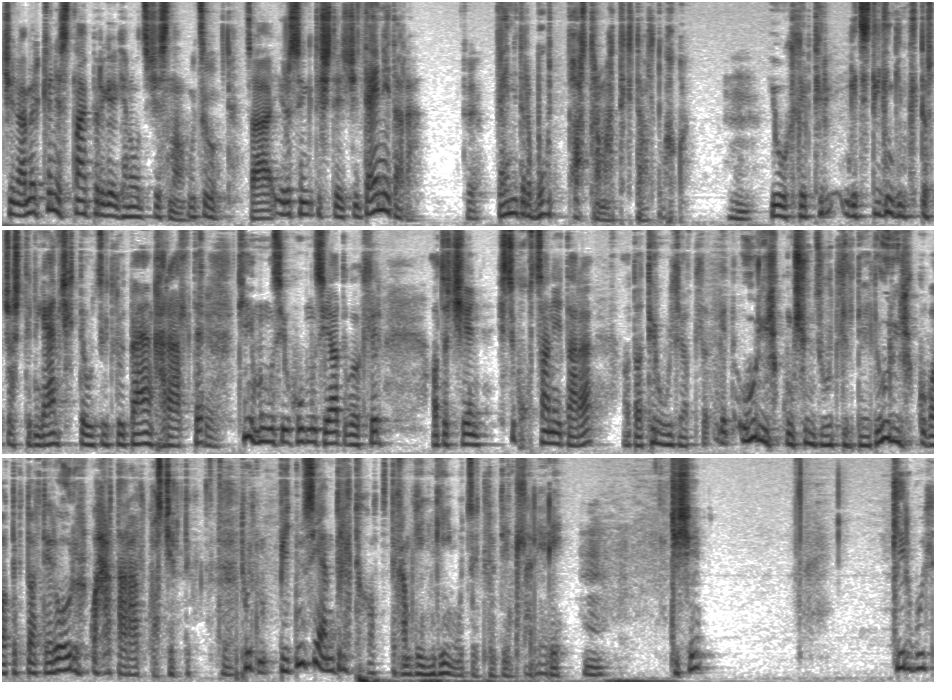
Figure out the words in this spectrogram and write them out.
Чи Америкийн снайпер гэх кино үзчихсэн үү? Үзээгөө. За, ерөөс ингэдэг штэ. Чи дайны дараа. Тий. Дайны дараа бүгд пост травматиктай болдог байхгүй. Юу гэхээр тэр ингээд сэтгэлийн гэмтэлд орж байгаа ш тэр нэг аимшигтай үзэгдлүүд байн хараал те. Тийм хүмүүс хүмүүс яадаг вэ гэхээр одоо жишээ нь хэсэг хугацааны дараа одоо тэр үйл явдал ингээд өөр ирэхгүй шин зүүдлэгдээл өөр ирэхгүй бодогдоод тэр өөр ирэхгүй хар дараад босч ирдэг. Тэгвэл биднээсийн амьдрал тохиолддог хамгийн энгийн үзэгдлүүдийн талаар ярив. Жишээ гэр бүл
